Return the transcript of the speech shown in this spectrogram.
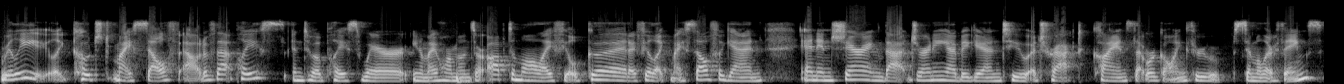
really like coached myself out of that place into a place where, you know, my hormones are optimal. I feel good. I feel like myself again. And in sharing that journey, I began to attract clients that were going through similar things.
